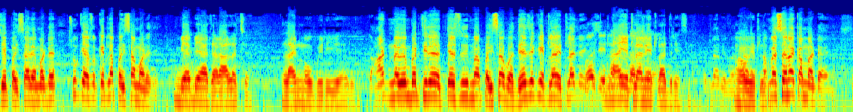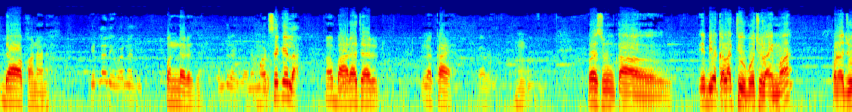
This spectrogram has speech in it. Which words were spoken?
જે પૈસા લેવા માટે શું કહેશો? કેટલા પૈસા મળે છે? બે બે હજાર હાલ છે. લાઈનમાં ઊભી રહી છે આઠ નવેમ્બરથી અત્યાર સુધીમાં પૈસા વધે છે કે એટલા એટલા જ રહે? એટલા ને એટલા જ રહેશે એટલા રહેવા? હા એટલા તમે શેના કામ માટે આવ્યા? દવાખાનાના. કેટલા લેવાના છે? પંદર હજાર. પંદર હજાર. અને મળશે કેટલા? બાર હજાર લખાયા. બસ હું કા એ બે કલાકથી ઊભો છું લાઈનમાં પણ હજુ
